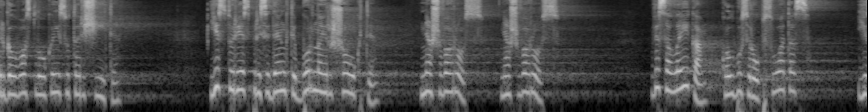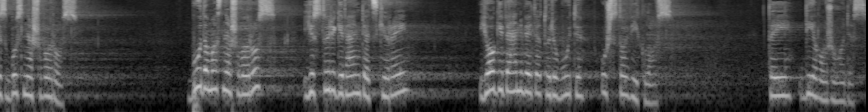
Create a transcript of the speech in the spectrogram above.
ir galvos plaukai sutaršyti. Jis turės prisidengti burną ir šaukti - nešvarus, nešvarus. Visą laiką, kol bus raupsuotas, jis bus nešvarus. Būdamas nešvarus, jis turi gyventi atskirai, jo gyvenvietė turi būti už stovyklos. Tai Dievo žodis.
